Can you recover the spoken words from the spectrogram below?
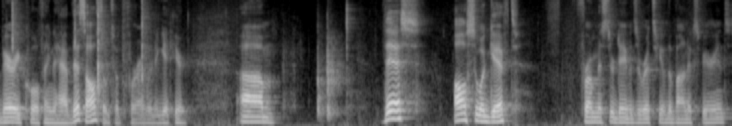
Very cool thing to have. This also took forever to get here. Um, this, also a gift from Mr. David Zaritsky of the Bond Experience,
